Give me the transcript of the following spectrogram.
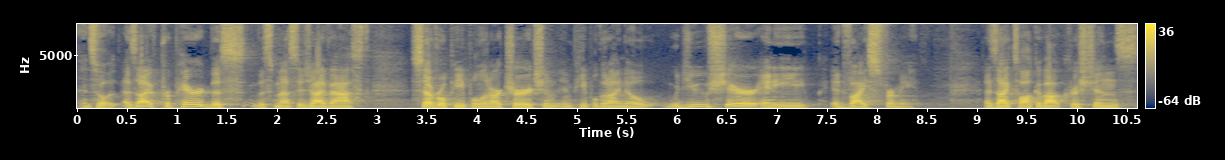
And so, as I've prepared this, this message, I've asked several people in our church and, and people that I know, would you share any advice for me as I talk about Christians,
